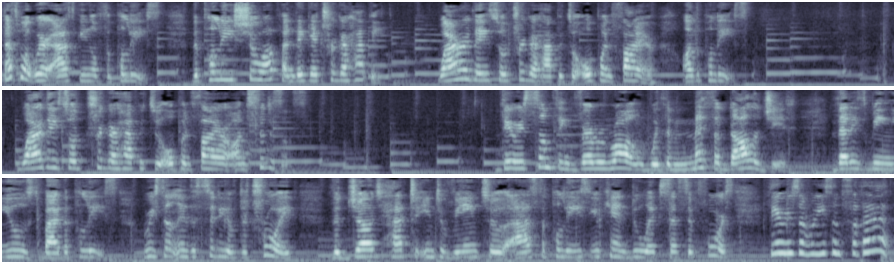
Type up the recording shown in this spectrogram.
That's what we're asking of the police. The police show up and they get trigger happy. Why are they so trigger happy to open fire on the police? Why are they so trigger happy to open fire on citizens? There is something very wrong with the methodology that is being used by the police. Recently, in the city of Detroit, the judge had to intervene to ask the police, you can't do excessive force. There is a reason for that.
